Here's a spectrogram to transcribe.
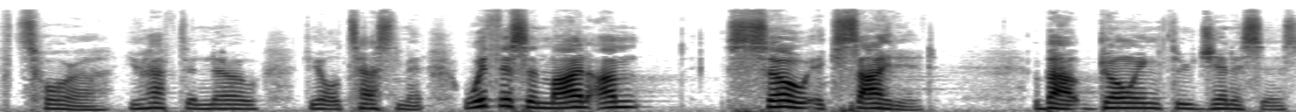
the Torah. You have to know the Old Testament. With this in mind, I'm so excited about going through Genesis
